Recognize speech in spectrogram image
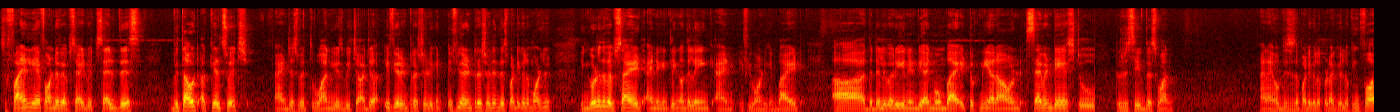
So finally i found a website which sells this without a kill switch and just with one usb charger. If you're interested you can if you're interested in this particular model you can go to the website and you can click on the link and if you want you can buy it uh, the delivery in india in mumbai it took me around seven days to to receive this one and i hope this is the particular product you're looking for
